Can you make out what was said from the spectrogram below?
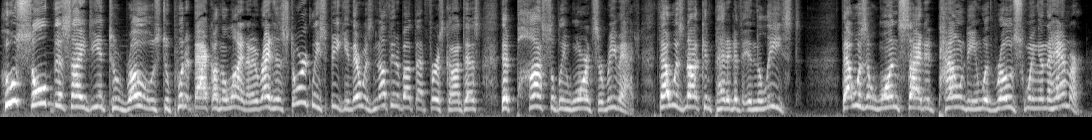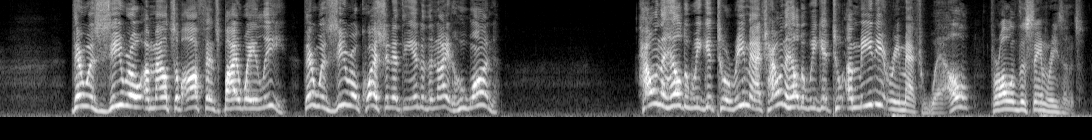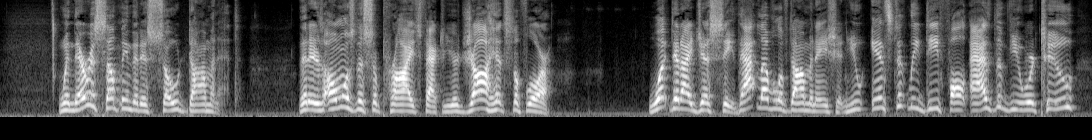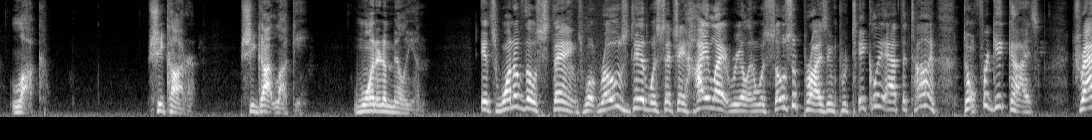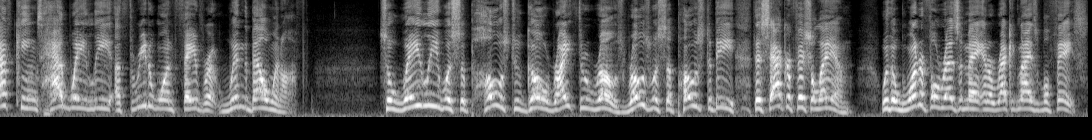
Who sold this idea to Rose to put it back on the line? I mean, right, historically speaking, there was nothing about that first contest that possibly warrants a rematch. That was not competitive in the least. That was a one sided pounding with Rose swinging the hammer. There was zero amounts of offense by Weili. There was zero question at the end of the night who won. How in the hell do we get to a rematch? How in the hell do we get to immediate rematch? Well, for all of the same reasons. When there is something that is so dominant that it is almost the surprise factor, your jaw hits the floor. What did I just see? That level of domination, you instantly default as the viewer to luck. She caught her. She got lucky. One in a million. It's one of those things. What Rose did was such a highlight reel and was so surprising, particularly at the time. Don't forget, guys, DraftKings had Weili a 3 to 1 favorite when the bell went off. So Weili was supposed to go right through Rose. Rose was supposed to be the sacrificial lamb with a wonderful resume and a recognizable face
